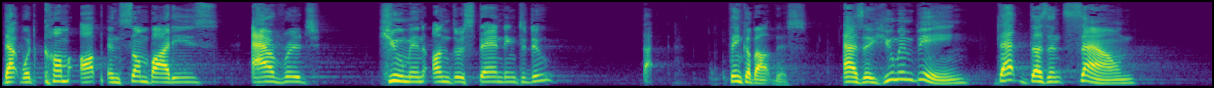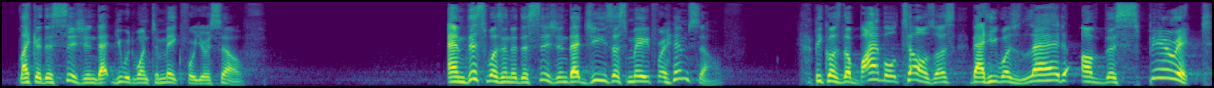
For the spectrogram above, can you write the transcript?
that would come up in somebody's average human understanding to do? Think about this. As a human being, that doesn't sound like a decision that you would want to make for yourself. And this wasn't a decision that Jesus made for himself. Because the Bible tells us that he was led of the Spirit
